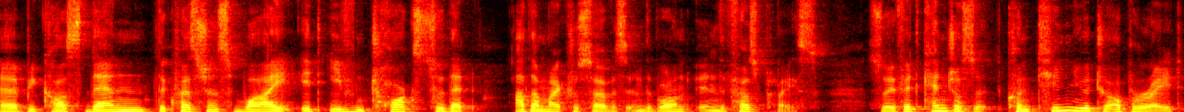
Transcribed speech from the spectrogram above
uh, because then the question is why it even talks to that other microservice in the, one, in the first place. So if it can just continue to operate,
